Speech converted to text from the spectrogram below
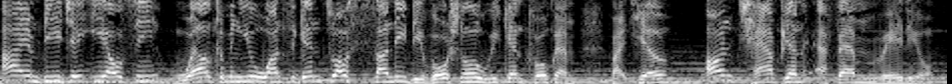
I am DJ ELC, welcoming you once again to our Sunday devotional weekend program right here on Champion FM Radio.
